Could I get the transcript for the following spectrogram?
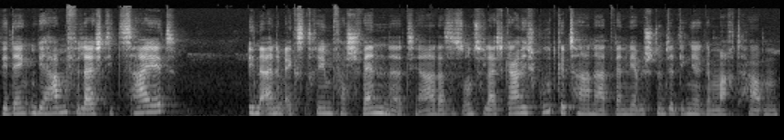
wir denken, wir haben vielleicht die Zeit in einem Extrem verschwendet, ja, dass es uns vielleicht gar nicht gut getan hat, wenn wir bestimmte Dinge gemacht haben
